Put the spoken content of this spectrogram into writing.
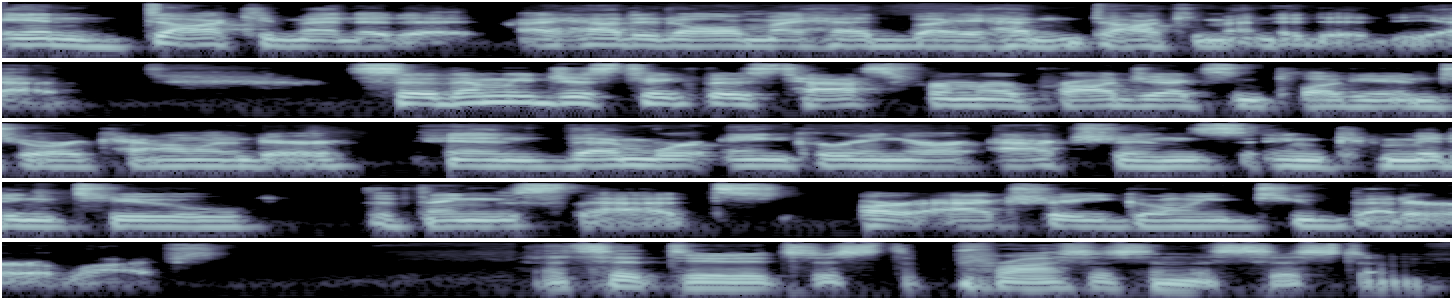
and documented it. I had it all in my head, but I hadn't documented it yet. So then we just take those tasks from our projects and plug it into our calendar. And then we're anchoring our actions and committing to the things that are actually going to better our lives. That's it, dude. It's just the process in the system.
